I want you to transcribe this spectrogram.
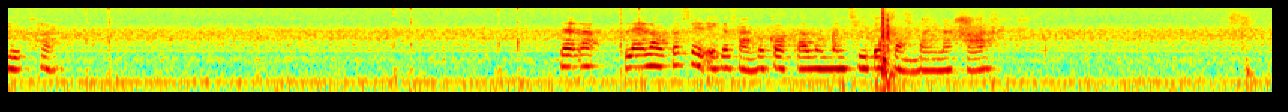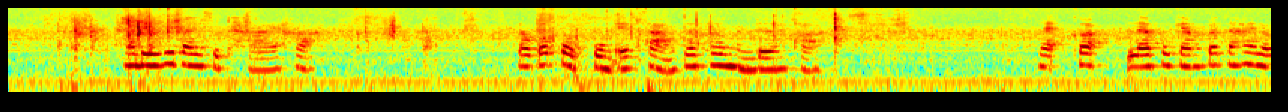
ทึกค่ะ และและเราก็เสร็จเอกสารประกอบการลงบัญชีไปสองใบนะคะ มาดูที่ใบสุดท้ายค่ะ เราก็กดปุ่ม F3 เพื่อเพิ่มเหมือนเดิมค่ะ และก็และโปรแกรมก็จะให้เรา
